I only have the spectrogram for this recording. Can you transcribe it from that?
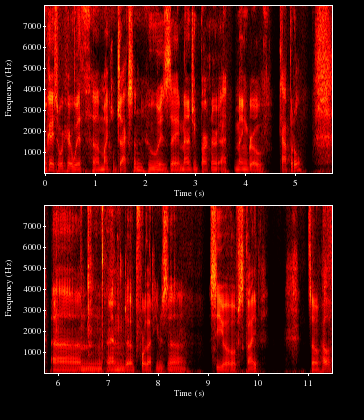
Okay, so we're here with uh, Michael Jackson, who is a managing partner at Mangrove Capital. Um, and uh, before that, he was uh, CEO of Skype. So, hello.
